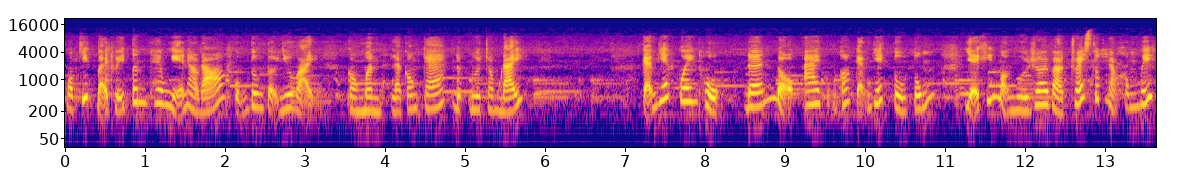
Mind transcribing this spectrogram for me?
Một chiếc bể thủy tinh theo nghĩa nào đó cũng tương tự như vậy, còn mình là con cá được nuôi trong đáy. Cảm giác quen thuộc đến độ ai cũng có cảm giác tù túng, dễ khiến mọi người rơi vào stress lúc nào không biết.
